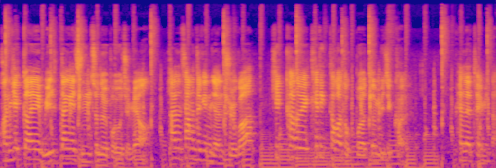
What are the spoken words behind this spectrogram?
관객과의 밀당의 진수를 보여주며 환상적인 연출과 히카루의 캐릭터가 돋보였던 뮤지컬 펠레터입니다.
